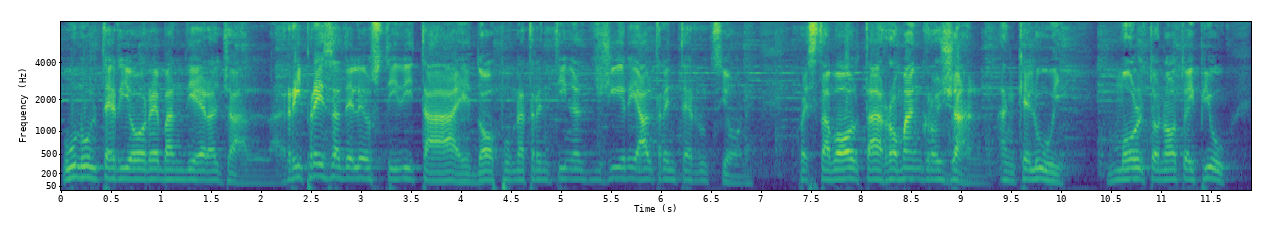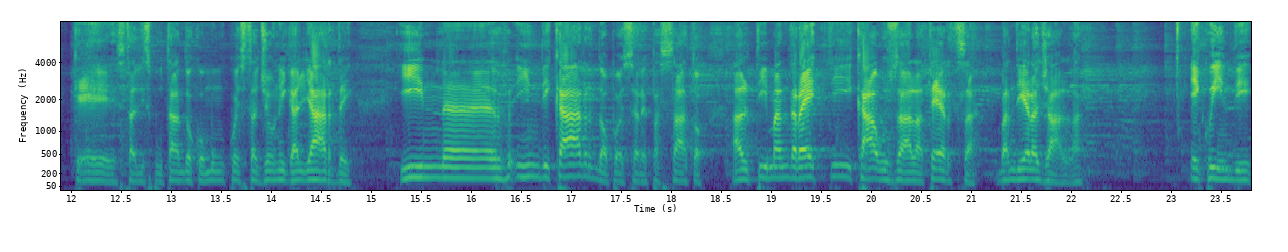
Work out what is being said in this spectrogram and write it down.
un'ulteriore bandiera gialla, ripresa delle ostilità e dopo una trentina di giri altra interruzione. Questa volta Romain Grosjean, anche lui molto noto ai più, che sta disputando comunque stagioni gagliarde in uh, IndyCar dopo essere passato al team Andretti causa la terza bandiera gialla. E quindi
